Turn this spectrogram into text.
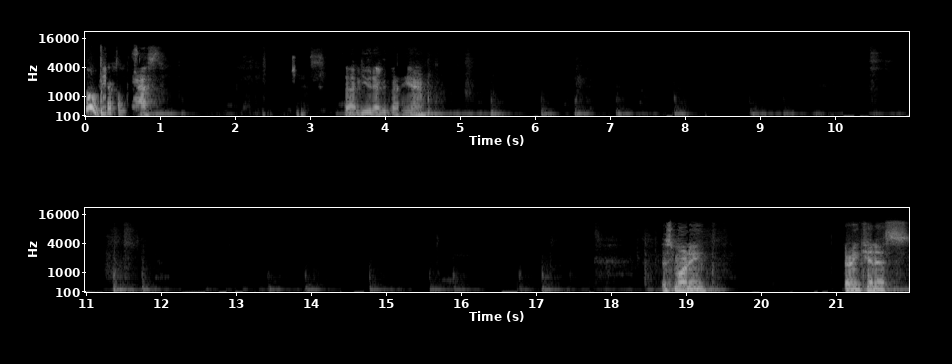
Oh, fast. Uh, mute everybody here. This morning, during Kinnis,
